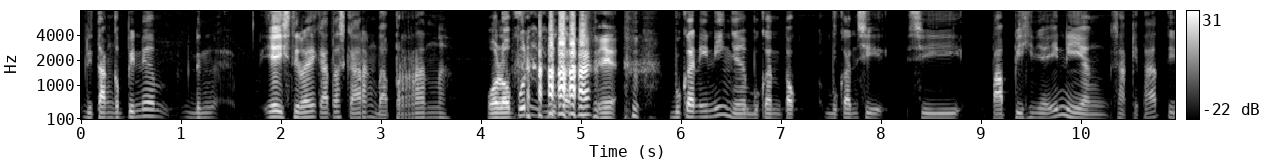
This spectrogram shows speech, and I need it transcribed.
ditanggepinnya dengan ya istilahnya kata sekarang baperan lah walaupun bukan Iya. bukan ininya bukan tok bukan si si papihnya ini yang sakit hati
